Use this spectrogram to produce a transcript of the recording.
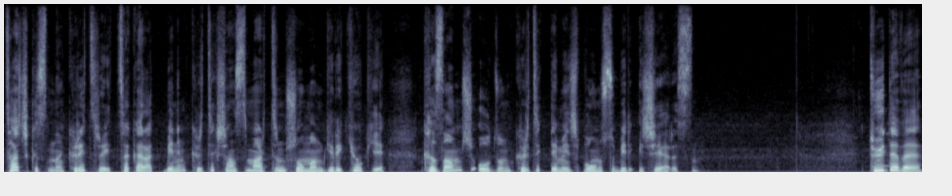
Taç kısmına crit rate takarak benim kritik şansımı arttırmış olmam gerekiyor ki kazanmış olduğum kritik damage bonusu bir işe yarasın. Tüyde ve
